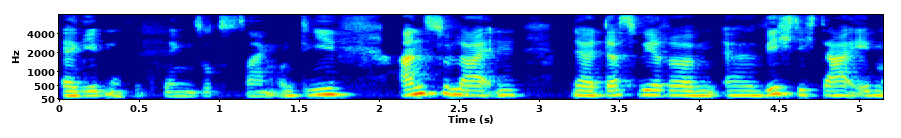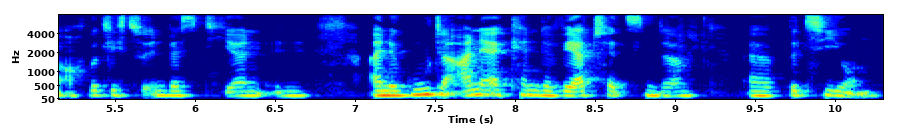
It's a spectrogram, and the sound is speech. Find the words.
Ergebnisse bringen sozusagen. Und die anzuleiten, äh, das wäre äh, wichtig, da eben auch wirklich zu investieren in eine gute, anerkennende, wertschätzende äh, Beziehung.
